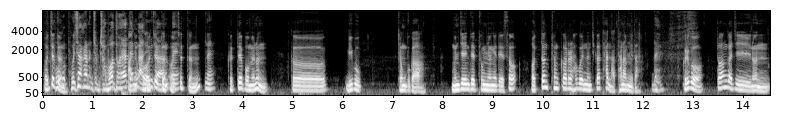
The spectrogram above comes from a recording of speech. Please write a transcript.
어쨌든 보 좌관은 좀 접어둬야 되는 아니, 거 아닙니까? 어쨌든 네. 어쨌든 네. 그때 보면은 그 미국 정부가 문재인 대통령에 대해서 어떤 평가를 하고 있는지가 다 나타납니다. 네. 그리고 또 한 가지는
